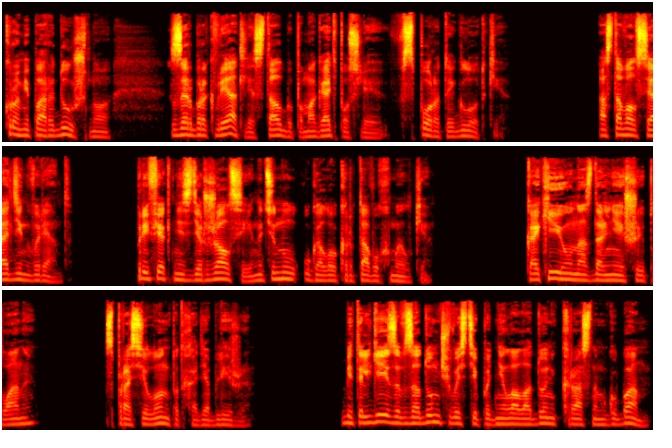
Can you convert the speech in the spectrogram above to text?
Кроме пары душ, но Зербрак вряд ли стал бы помогать после вспоротой глотки. Оставался один вариант. Префект не сдержался и натянул уголок рта в ухмылке. «Какие у нас дальнейшие планы?» — спросил он, подходя ближе. Бетельгейза в задумчивости подняла ладонь к красным губам,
